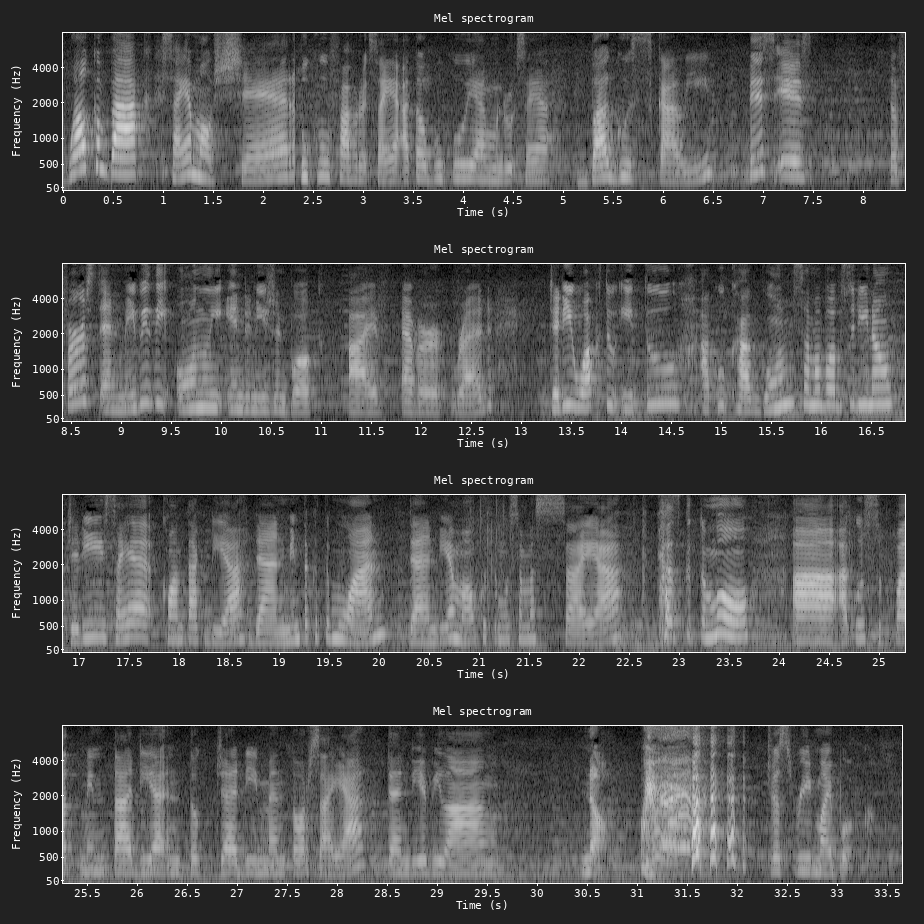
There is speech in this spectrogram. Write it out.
welcome back. Saya mau share buku favorit saya atau buku yang menurut saya bagus sekali. This is the first and maybe the only Indonesian book I've ever read. Jadi waktu itu aku kagum sama Bob Sedino. Jadi saya kontak dia dan minta ketemuan dan dia mau ketemu sama saya. Pas ketemu, uh, aku sempat minta dia untuk jadi mentor saya dan dia bilang no. Just read my book.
